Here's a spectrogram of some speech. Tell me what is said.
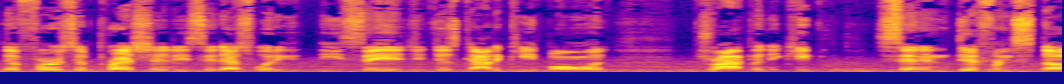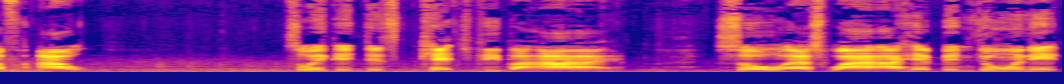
the first impression, he said that's what he, he said. You just gotta keep on dropping it, keep sending different stuff out so it could just catch people eye. So that's why I have been doing it.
